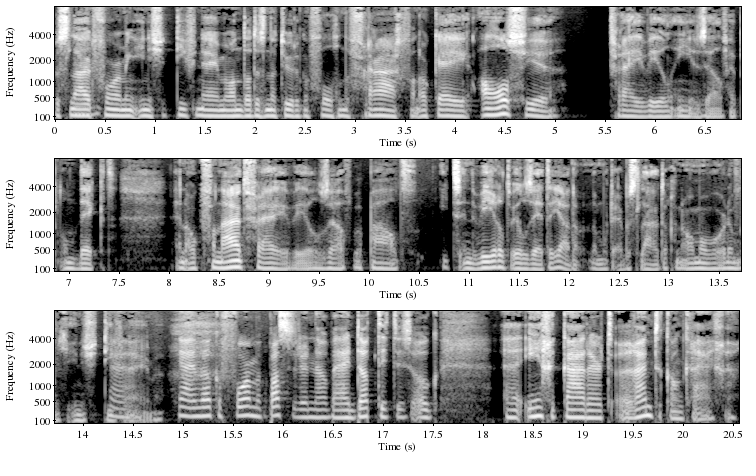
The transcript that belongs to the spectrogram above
Besluitvorming, initiatief nemen. Want dat is natuurlijk een volgende vraag van oké, als je vrije wil in jezelf hebt ontdekt en ook vanuit vrije wil zelf bepaald iets in de wereld wil zetten, ja, dan, dan moeten er besluiten genomen worden, moet je initiatief Ja. nemen. Ja, in welke vormen passen er nou bij dat dit dus ook eh, ingekaderd ruimte kan krijgen?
